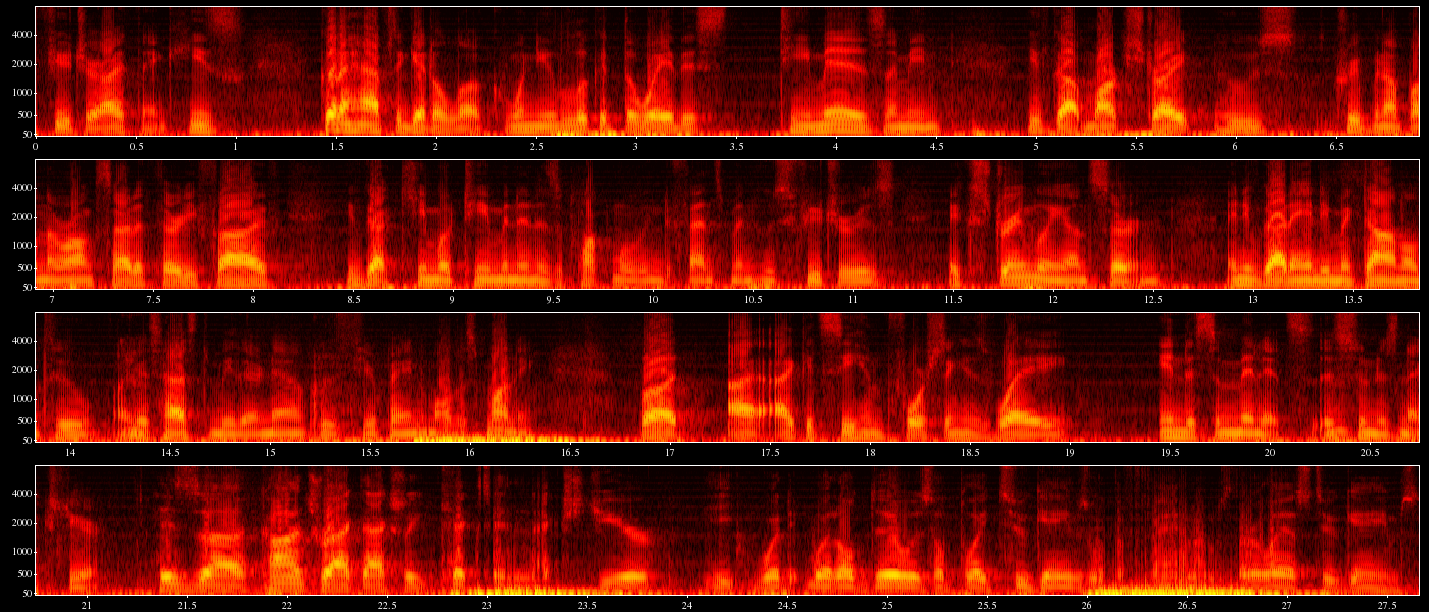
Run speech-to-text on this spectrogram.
future. I think he's gonna have to get a look. When you look at the way this team is, I mean, you've got Mark Streit who's creeping up on the wrong side of 35. You've got Kimo Timonen as a puck-moving defenseman whose future is extremely uncertain, and you've got Andy MacDonald who I guess has to be there now because you're paying him all this money. But I, I could see him forcing his way into some minutes as soon as next year. His uh, contract actually kicks in next year. He, what what he'll do is he'll play two games with the Phantoms, their last two games,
